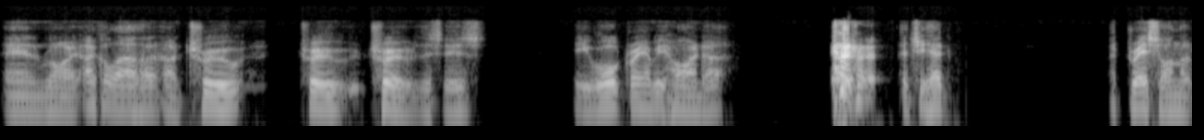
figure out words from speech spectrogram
And my Uncle Arthur, oh, true, true, true, this is, he walked round behind her and she had a dress on that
